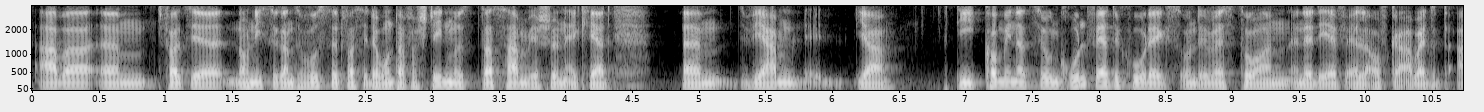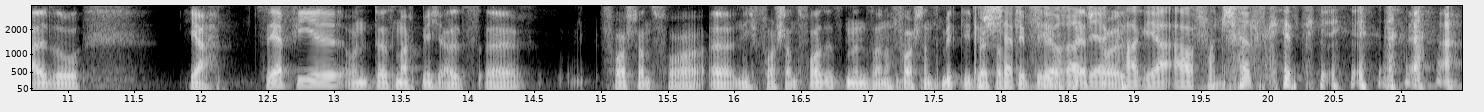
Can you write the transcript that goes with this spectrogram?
aber ähm, falls ihr noch nicht so ganz wusstet, was ihr darunter verstehen müsst, das haben wir schön erklärt. Ähm, wir haben äh, ja die Kombination Grundwertekodex und Investoren in der DFL aufgearbeitet. Also ja, sehr viel und das macht mich als äh, Vorstandsvor, äh, nicht Vorstandsvorsitzenden, sondern Vorstandsmitglied der Schatzgeber sehr stolz. Der KGAA von Schatzgeber.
